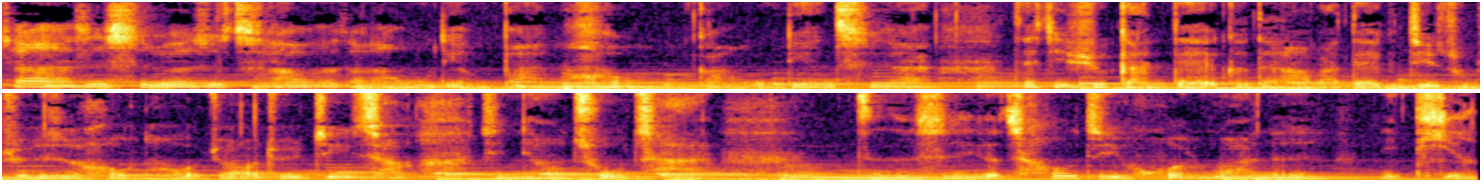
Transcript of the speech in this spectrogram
现在是十月十七号的早上五点半，后点起来，再继续赶 deck，等下把 deck 寄出去之后，然后我就要去机场，今天要出差。真的是一个超级混乱的一天。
